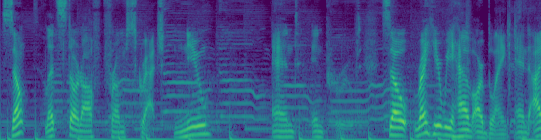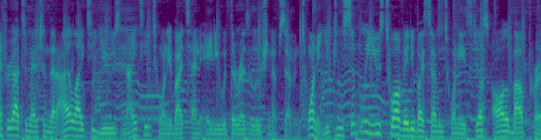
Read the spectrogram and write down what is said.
So let's start off from scratch. New and improved. So right here we have our blank and I forgot to mention that I like to use 1920 by 1080 with the resolution of 720. You can simply use 1280 by 720. It's just all about pre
